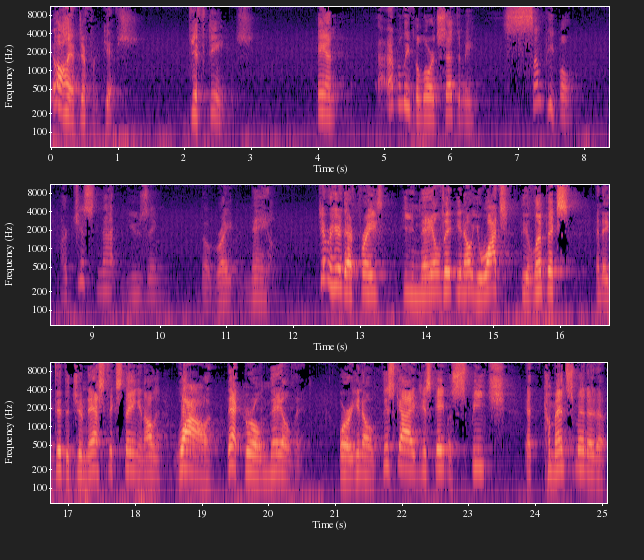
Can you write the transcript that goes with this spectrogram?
You all have different gifts, giftings. And I believe the Lord said to me, some people are just not using the right nail. Did you ever hear that phrase, he nailed it? You know, you watch the Olympics and they did the gymnastics thing and all this. Wow, that girl nailed it. Or, you know, this guy just gave a speech at commencement at a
